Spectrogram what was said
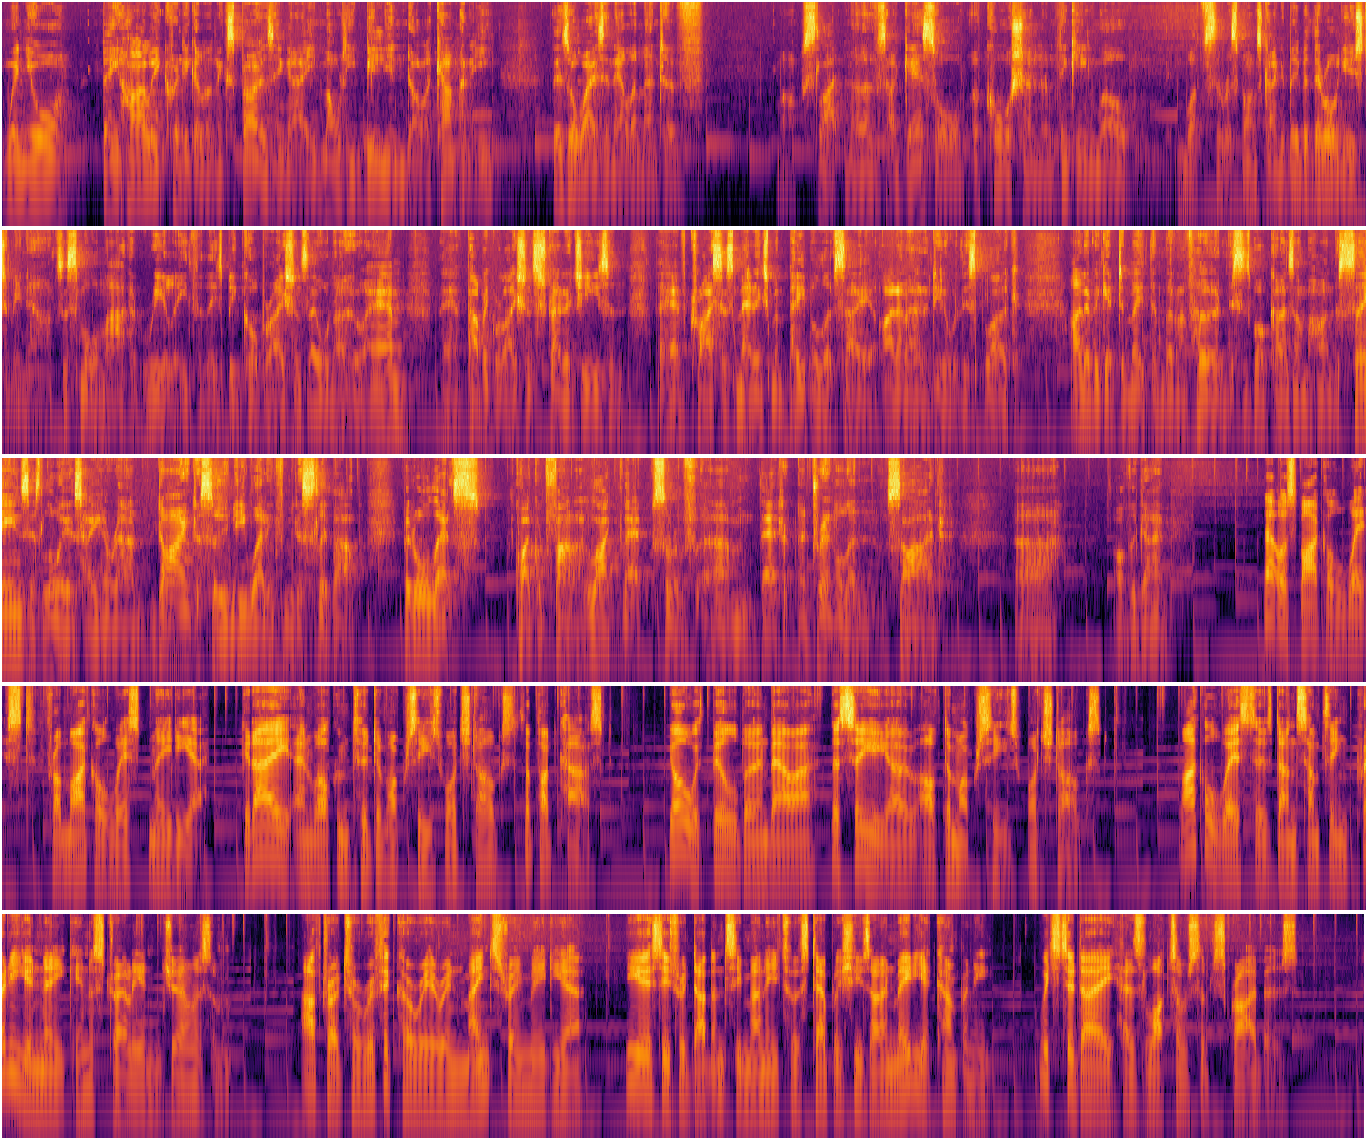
when you're being highly critical and exposing a multi billion dollar company, there's always an element of well, slight nerves, I guess, or a caution and thinking, well, what's the response going to be? But they're all used to me now. It's a small market, really, for these big corporations. They all know who I am. They have public relations strategies and they have crisis management people that say, I know how to deal with this bloke. I never get to meet them, but I've heard this is what goes on behind the scenes. There's lawyers hanging around dying to sue me, waiting for me to slip up. But all that's quite good fun. I like that sort of um, that adrenaline side uh, of the game. That was Michael West from Michael West Media. G'day and welcome to Democracy's Watchdogs, the podcast. You're with Bill Birnbauer, the CEO of Democracy's Watchdogs. Michael West has done something pretty unique in Australian journalism. After a terrific career in mainstream media, he used his redundancy money to establish his own media company, which today has lots of subscribers.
